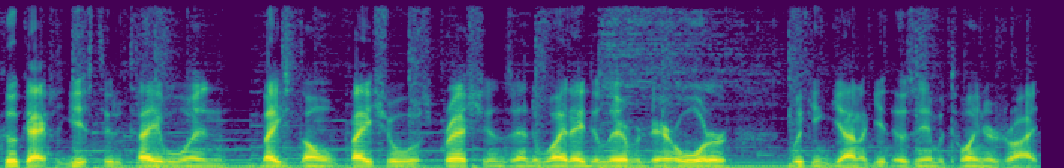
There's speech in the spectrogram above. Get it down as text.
cook actually gets to the table and based on facial expressions and the way they deliver their order, we can kind of get those in-betweeners right.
